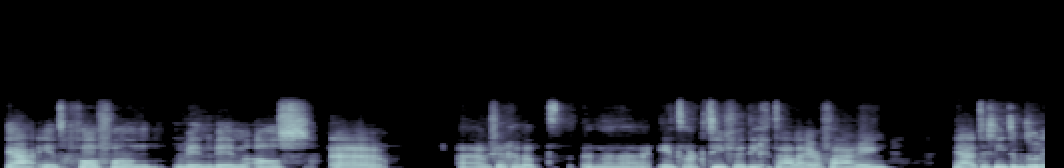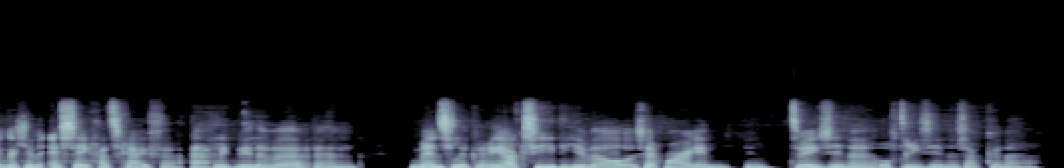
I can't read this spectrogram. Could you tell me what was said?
ja, in het geval van win-win als uh, uh, hoe zeg je dat, een uh, interactieve digitale ervaring. Ja, het is niet de bedoeling dat je een essay gaat schrijven. Eigenlijk willen we een menselijke reactie die je wel zeg maar in, in twee zinnen of drie zinnen zou kunnen,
